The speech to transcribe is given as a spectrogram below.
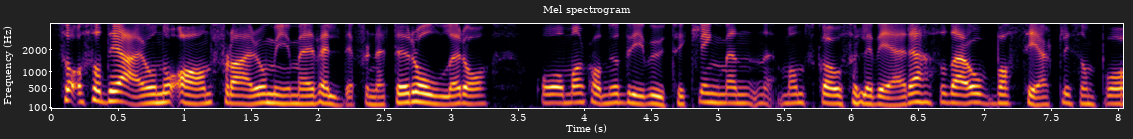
Så, så det er jo noe annet, for det er jo mye mer veldefinerte roller, og, og, man kan jo drive utvikling, men man skal jo også levere. Så det er jo basert liksom på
